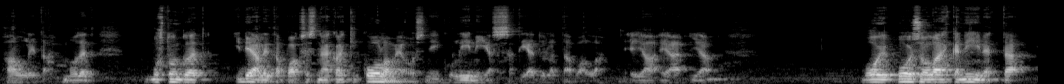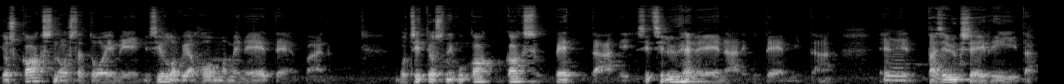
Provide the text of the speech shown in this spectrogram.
hallita. Mutta musta tuntuu, että ideaalitapauksessa nämä kaikki kolme olisi niin kuin linjassa tietyllä tavalla. Ja, ja, ja voi, voisi olla ehkä niin, että jos kaksi noista toimii, niin silloin vielä homma menee eteenpäin. Mutta sitten jos niinku kaksi pettää, niin sitten sillä yhdelle ei enää niinku tee mitään. Et, mm. et, tai se yksi ei riitä.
